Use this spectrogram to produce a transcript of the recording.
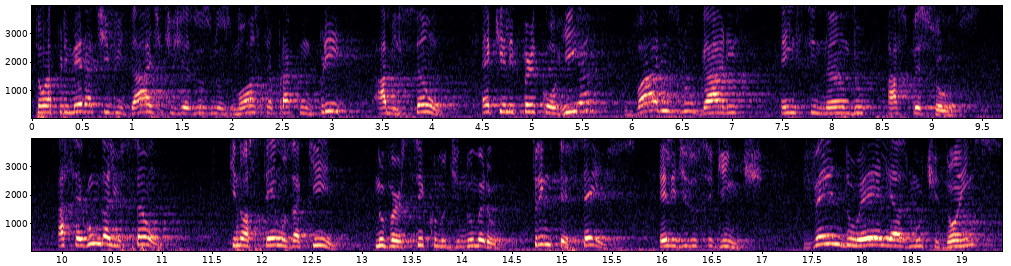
Então a primeira atividade que Jesus nos mostra para cumprir a missão é que ele percorria vários lugares ensinando as pessoas. A segunda lição que nós temos aqui no versículo de número 36, ele diz o seguinte: Vendo ele as multidões,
